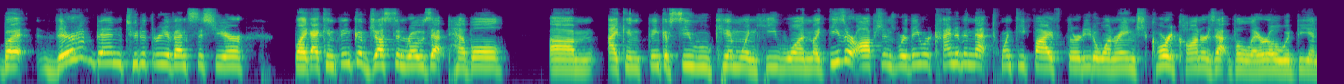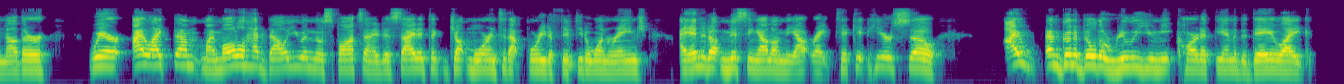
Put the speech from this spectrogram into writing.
But there have been two to three events this year. Like I can think of Justin Rose at Pebble um, I can think of Si Woo Kim when he won. Like these are options where they were kind of in that 25, 30 to 1 range. Corey Conners at Valero would be another where I like them. My model had value in those spots, and I decided to jump more into that 40 to 50 to 1 range. I ended up missing out on the outright ticket here. So I am going to build a really unique card at the end of the day. Like,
